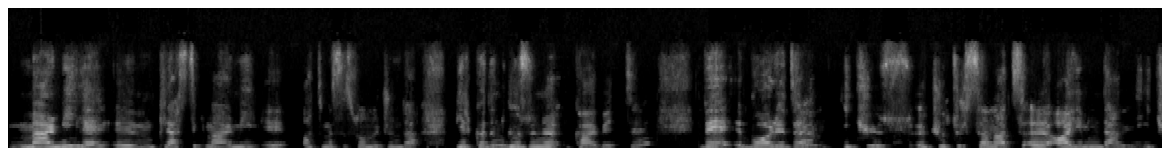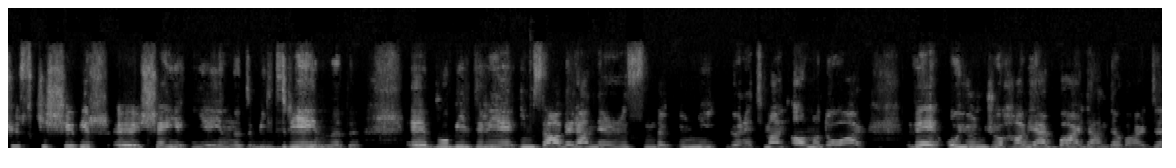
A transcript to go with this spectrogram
mermiyle e, plastik mermi e, atması sonucunda bir kadın gözünü kaybetti ve bu arada 200 e, kültür sanat e, aleminden 200 kişi bir e, şey yayınladı, bildiri yayınladı. E, bu bildiriye imza verenler arasında ünlü yönetmen Almodovar ve oyuncu Javier Bardem de vardı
